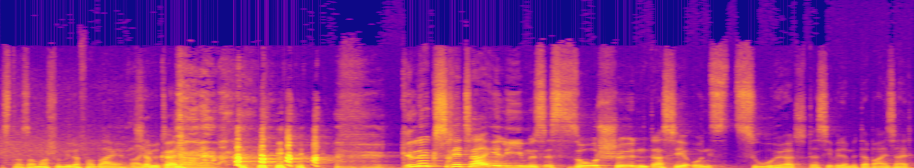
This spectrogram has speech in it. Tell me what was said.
Ist der Sommer schon wieder vorbei? War Ich habe keine Ahnung. Glücksritter, ihr Lieben, es ist so schön, dass ihr uns zuhört, dass ihr wieder mit dabei seid.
